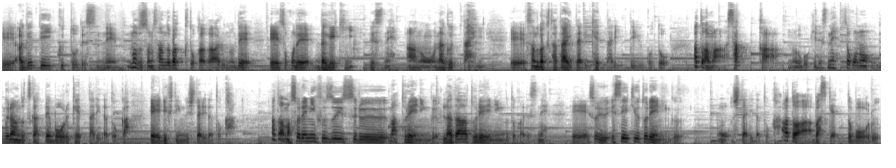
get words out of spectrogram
えー、上げていくとですね、まずそのサンドバッグとかがあるので、えー、そこで打撃ですね、あの、殴ったり、えー、サンドバッグ叩いたり蹴ったりっていうこと。あとはまあサッカーの動きですね。そこのグラウンド使ってボール蹴ったりだとか、え、リフティングしたりだとか。あとはまあそれに付随する、まあ、トレーニング、ラダートレーニングとかですね、え、そういう SA 級トレーニングをしたりだとか、あとはバスケットボール。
